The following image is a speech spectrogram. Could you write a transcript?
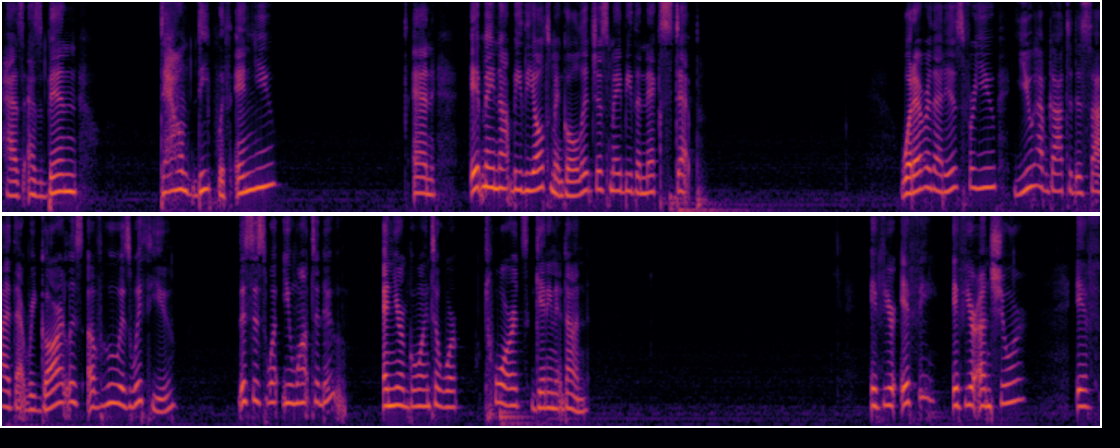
has has been down deep within you and it may not be the ultimate goal it just may be the next step whatever that is for you you have got to decide that regardless of who is with you this is what you want to do and you're going to work towards getting it done if you're iffy if you're unsure if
